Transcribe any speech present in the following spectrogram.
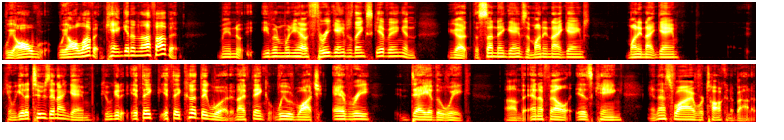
We all we all love it. Can't get enough of it. I mean, even when you have three games of Thanksgiving and you got the Sunday games, the Monday night games, Monday night game. Can we get a Tuesday night game? Can we get if they if they could they would, and I think we would watch every day of the week. Um, the NFL is king, and that's why we're talking about it.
